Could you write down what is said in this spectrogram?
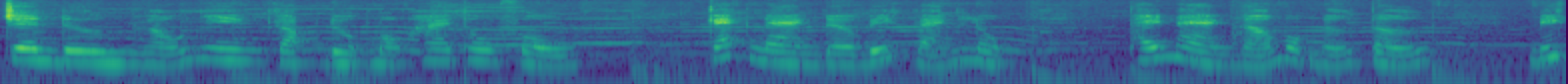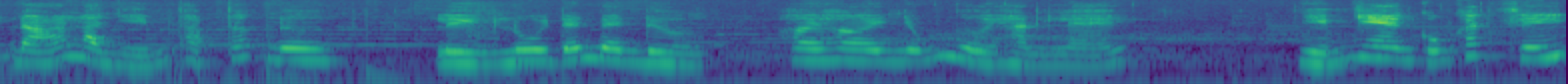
Trên đường ngẫu nhiên gặp được một hai thôn phụ. Các nàng đều biết vãn lục. Thấy nàng đỡ một nữ tử, biết đó là nhiễm thập thất nương, liền lui đến bên đường, hơi hơi nhúng người hành lễ. Nhiễm nhan cũng khách khí,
